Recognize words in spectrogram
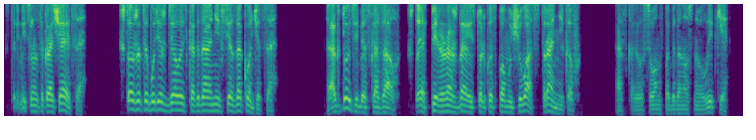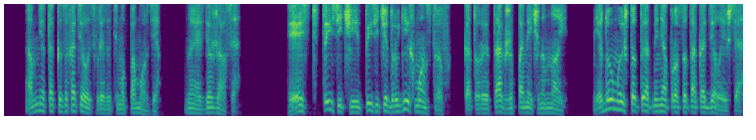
стремительно сокращается. Что же ты будешь делать, когда они все закончатся? А кто тебе сказал, что я перерождаюсь только с помощью вас, странников? Оскалился он в победоносной улыбке, а мне так и захотелось врезать ему по морде, но я сдержался. Есть тысячи и тысячи других монстров, которые также помечены мной. Не думай, что ты от меня просто так отделаешься.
